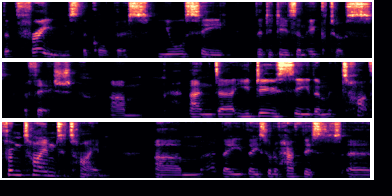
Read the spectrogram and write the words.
that frames the corpus, you will see that it is an ichthus, a fish. Um, and uh, you do see them t- from time to time um, they they sort of have this uh,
